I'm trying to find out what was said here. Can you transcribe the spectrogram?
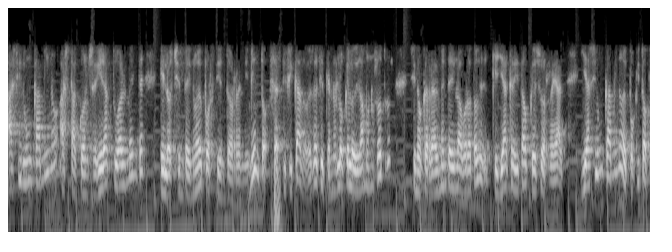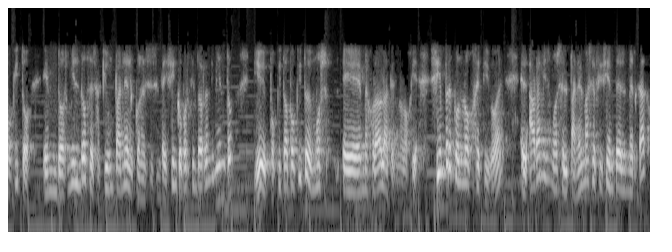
ha sido un camino hasta conseguir actualmente el 89% de rendimiento certificado. Es decir, que no es lo que lo digamos nosotros, sino que realmente hay un laboratorio que ya ha acreditado que eso es real. Y ha sido un camino de poquito a poquito en 2012 saqué un panel con el 65% de rendimiento y poquito a poquito hemos eh, mejorado la tecnología. Siempre con un objetivo. ¿eh? ahora mismo es el panel más eficiente del mercado,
